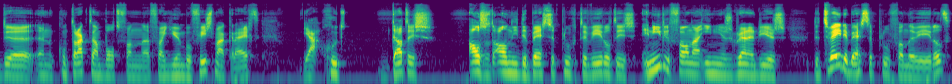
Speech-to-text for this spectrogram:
de, een contractaanbod van, van Jumbo-Visma krijgt... Ja, goed, dat is, als het al niet de beste ploeg ter wereld is... in ieder geval na Ineos Grenadiers de tweede beste ploeg van de wereld...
